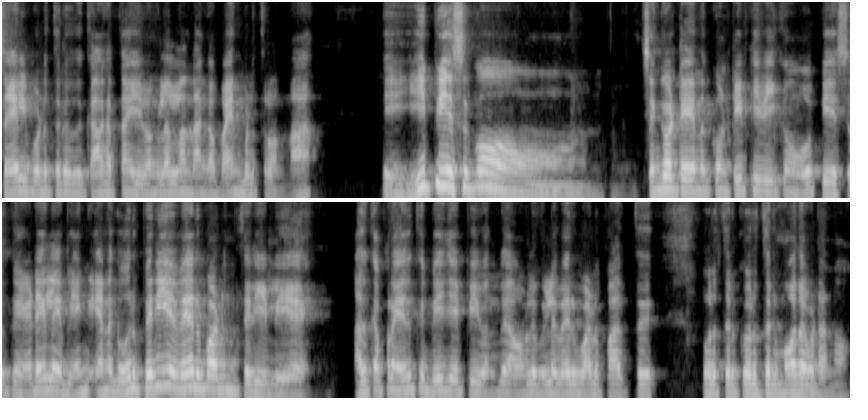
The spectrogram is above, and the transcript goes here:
செயல்படுத்துறதுக்காகத்தான் இவங்களெல்லாம் நாங்க பயன்படுத்துறோம்னா இபிஎஸ்க்கும் செங்கோட்டையனுக்கும் டிடிவிக்கும் ஓபிஎஸ்க்கும் இடையில எனக்கு ஒரு பெரிய வேறுபாடுன்னு தெரியலையே. அதுக்கப்புறம் எதுக்கு பிஜேபி வந்து அவங்களுக்குள்ள வேறுபாடு பார்த்து ஒருத்தருக்கு ஒருத்தர் மோத விடணும்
